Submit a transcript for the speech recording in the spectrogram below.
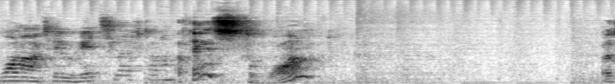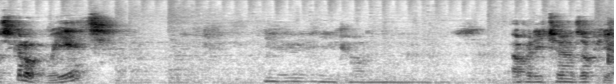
one or two hits left on him. I think it's the one. I just gotta wait. Here he comes. Oh, but he turns up here.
